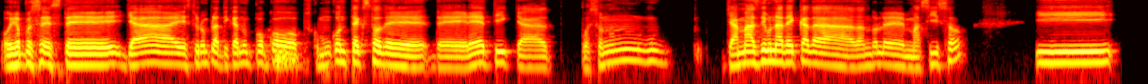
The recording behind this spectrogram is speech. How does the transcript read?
Oiga, pues este, ya estuvieron platicando un poco, pues como un contexto de, de Heretic, ya, pues son un, ya más de una década dándole macizo. Y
